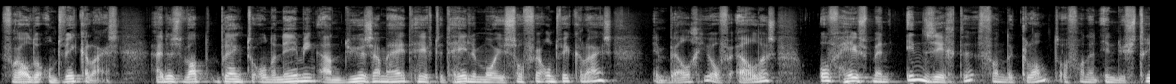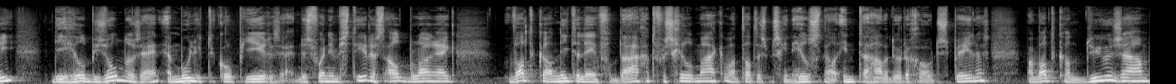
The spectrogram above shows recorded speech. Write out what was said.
Vooral de ontwikkelaars. Dus wat brengt de onderneming aan duurzaamheid? Heeft het hele mooie softwareontwikkelaars in België of elders? Of heeft men inzichten van de klant of van een industrie die heel bijzonder zijn en moeilijk te kopiëren zijn? Dus voor een investeerder is het altijd belangrijk. Wat kan niet alleen vandaag het verschil maken, want dat is misschien heel snel in te halen door de grote spelers, maar wat kan duurzaam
